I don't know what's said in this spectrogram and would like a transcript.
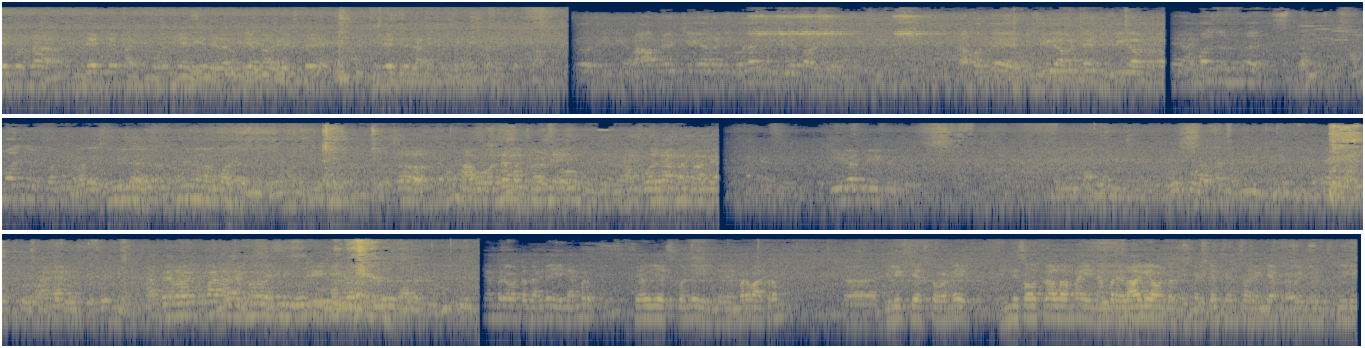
వదిలేయకుండా immediately మనకి phone చేసి లేదా వీడియో కాల్ చేస్తే ఇమీడియట్లీ దానికి ఇన్ఫర్మేషన్ అనేది చెప్తాం. సో దీన్ని ఎలా ఆపరేట్ చేయాలని కూడా మీరు వీడియో కాల్ చేయాలి కాకపోతే బిజీగా ఉంటే బిజీగా ఉండడం సో ఆ ఫోన్ నెంబర్ చూడండి. ఆ phone number zero three two నా పేరు రవికుమార్ నా నెంబర్ నెంబర్ ఉంటుందండి ఈ నెంబర్ సేవ్ చేసుకోండి. ఈ నెంబర్ మాత్రం డిలీట్ చేసుకోండి. ఎన్ని సంవత్సరాలు ఉన్నా ఈ నెంబర్ ఇలాగే ఉంటుంది. Medical sensor India private speed.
